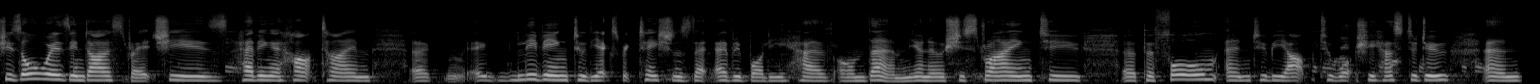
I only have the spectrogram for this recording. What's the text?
she's always in dire straits. She is having a hard time. Uh, uh, living to the expectations that everybody has on them. You know, she's trying to uh, perform and to be up to what she has to do and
